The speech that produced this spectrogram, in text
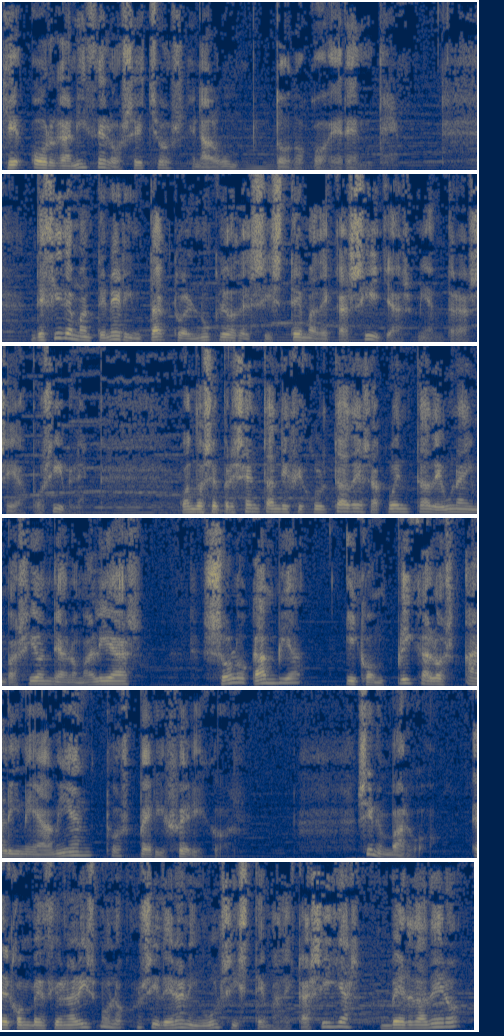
que organice los hechos en algún todo coherente. Decide mantener intacto el núcleo del sistema de casillas mientras sea posible. Cuando se presentan dificultades a cuenta de una invasión de anomalías, sólo cambia y complica los alineamientos periféricos. Sin embargo, el convencionalismo no considera ningún sistema de casillas verdadero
